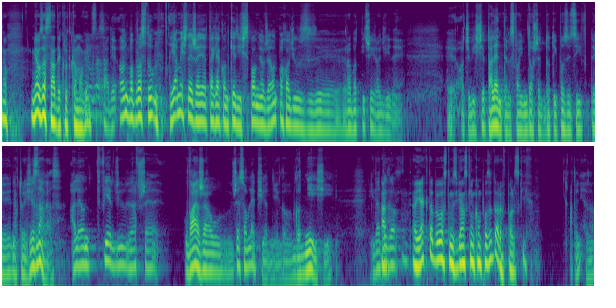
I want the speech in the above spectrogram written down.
No, miał zasady, krótko mówiąc. Miał zasady. On po prostu. Ja myślę, że tak jak on kiedyś wspomniał, że on pochodził z y, robotniczej rodziny. Y, oczywiście talentem swoim doszedł do tej pozycji, na której się znalazł. Ale on twierdził zawsze, uważał, że są lepsi od niego, godniejsi. I dlatego... a, a jak to było z tym Związkiem Kompozytorów Polskich? A to nie znam.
